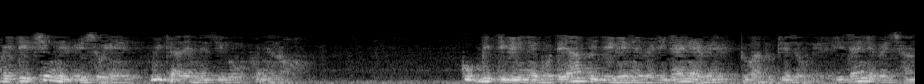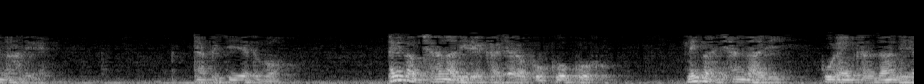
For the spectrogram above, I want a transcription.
ပီတိဖြစ်နေပြီဆိုရင်မိကြတဲ့မျက်စိကိုဖွင့်ရတော့ကိုယ်ပီတိလေးနဲ့ကိုတရားပီတိလေးနဲ့ပဲဒီတိုင်းနဲ့ပဲသူ့ဟာသူပြည့်စုံနေတယ်ဒီတိုင်းနဲ့ပဲချမ်းသာနေတယ် ဒါပီတိရဲ့သဘောအဲ့တော့ချမ်းသာနေတဲ့အခါကျတော့ကိုကိုကိုနိဗ္ဗာန်ချမ်းသာကြီးကိုယ်တိုင်ခံစားနေရ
